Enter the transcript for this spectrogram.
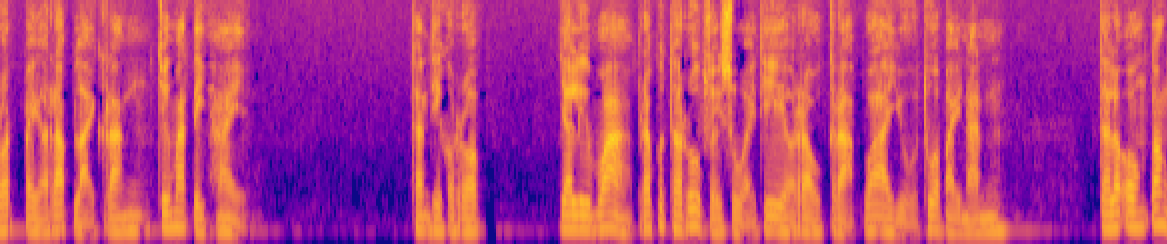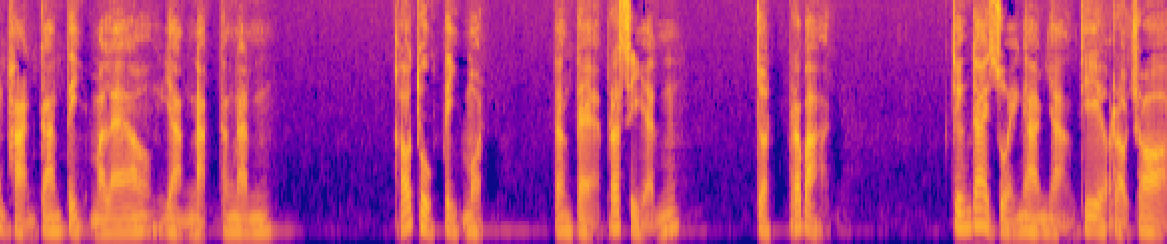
รถไปรับหลายครั้งจึงมาติให้ ท่านที่เคารพอย่าลืมว่าพระพุทธรูปสวยๆ ที่เรากราบไหว้อยู่ทั่วไปนั้น แต่ละองค์ต้องผ่านการติมาแล้วอย่างหนักทั้งนั้น เขาถูกติหมด ตั้งแต่พระเศียรจดพระบาท จึงได้สวยงามอย่างที่เราชอบ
